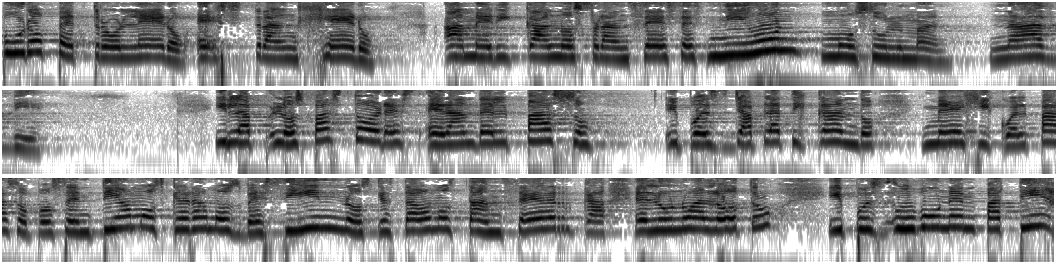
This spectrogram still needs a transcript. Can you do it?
puro petrolero, extranjero, americanos, franceses, ni un musulmán, nadie. Y los pastores eran del paso. Y pues ya platicando México, El Paso, pues sentíamos que éramos vecinos, que estábamos tan cerca el uno al otro y pues hubo una empatía.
